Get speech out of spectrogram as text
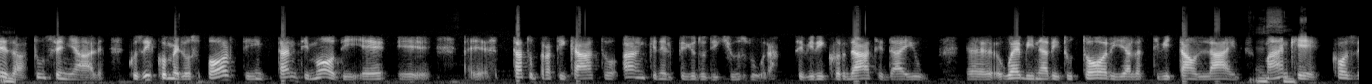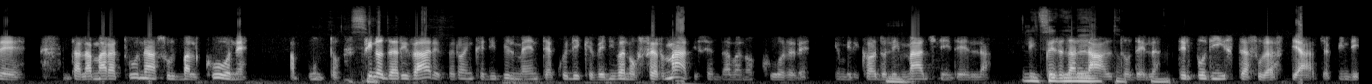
Esatto, un segnale. Così come lo sport in tanti modi è, è, è stato praticato anche nel periodo di chiusura. Se vi ricordate dai eh, webinar, tutori all'attività online, eh ma sì. anche cose dalla maratona sul balcone, appunto, sì. fino ad arrivare però incredibilmente a quelli che venivano fermati se andavano a correre. Io mi ricordo mm. le immagini della ripresa dall'alto del, mm. del, podista sulla spiaggia, quindi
